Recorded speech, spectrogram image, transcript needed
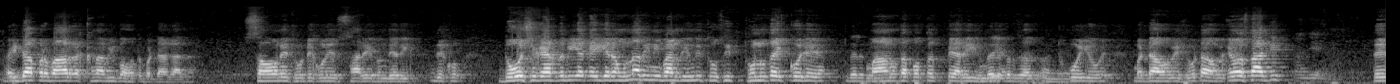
ਐਡਾ ਪਰਿਵਾਰ ਰੱਖਣਾ ਵੀ ਬਹੁਤ ਵੱਡਾ ਗੱਲ ਹੈ 100 ਨੇ ਤੁਹਾਡੇ ਕੋਲੇ ਸਾਰੇ ਬੰਦਿਆਂ ਦੀ ਦੇਖੋ ਦੋ ਸ਼ਗਿਰਦ ਵੀ ਆ ਕਈ ਵਾਰ ਉਹਨਾਂ ਦੀ ਨਹੀਂ ਬਣਦੀ ਹੁੰਦੀ ਤੁਸੀਂ ਤੁਹਾਨੂੰ ਤਾਂ ਇੱਕੋ ਜਿਹੇ ਆ। ਮਾਂ ਨੂੰ ਤਾਂ ਪੁੱਤ ਪਿਆਰੇ ਹੀ ਹੁੰਦੇ ਹਾਂਜੀ। ਕੋਈ ਹੋਵੇ ਵੱਡਾ ਹੋਵੇ ਛੋਟਾ ਹੋਵੇ। ਕਿਉਂ ਉਸਤਾਦ ਜੀ? ਤੇ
